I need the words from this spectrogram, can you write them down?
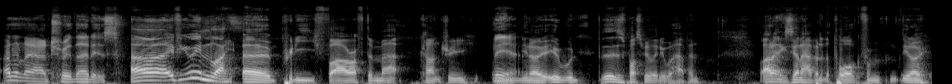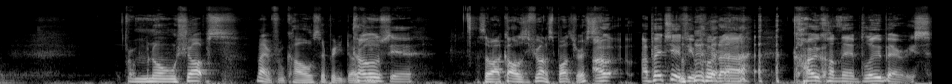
I don't know how true that is. Uh, if you're in like a pretty far off the map country, Yeah. you know, it would. There's a possibility it will happen. I don't think it's going to happen at the pork from you know from normal shops. Maybe from Coles, they're pretty dodgy. Coles, yeah. So, uh, Coles, if you want to sponsor us, I, I bet you if you put uh, Coke on their blueberries,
